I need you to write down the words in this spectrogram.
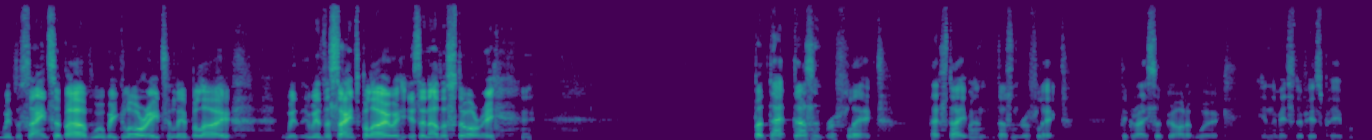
with the saints above will be glory, to live below with, with the saints below is another story. but that doesn't reflect, that statement doesn't reflect the grace of God at work in the midst of his people.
